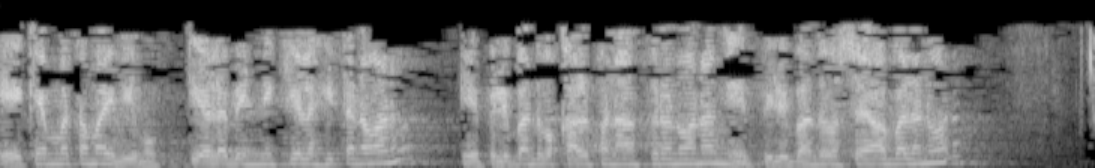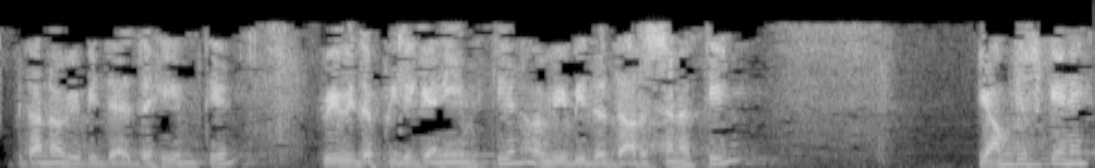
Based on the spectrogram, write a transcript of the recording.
ඒකෙන්ම තමයි විමුක්තිය ලැබෙන්නේ කියලා හිතනවනම් ඒ පිළිබඳව කල්පනා කරනවා නම් ඒ පිළිබඳව සොයා බලනවනම් අපි දන්නවා විවිධ ඇදහිම් තියෙන විවිධ පිළිගැනීම් තියෙනවා විවිධ දර්ශන තියෙනවා යම් කෙනෙක්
